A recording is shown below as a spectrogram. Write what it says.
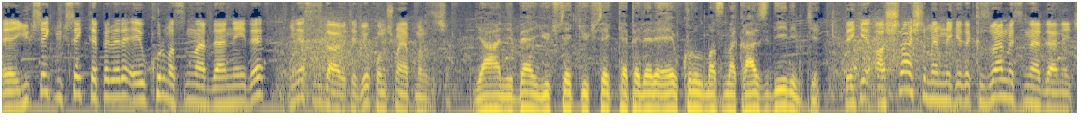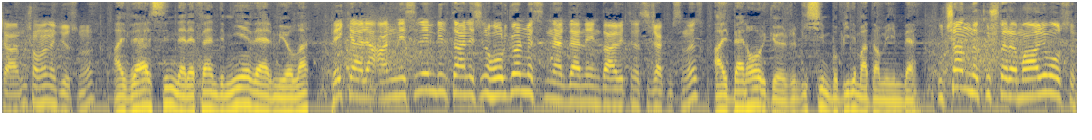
Ee, yüksek yüksek tepelere ev kurmasınlar derneği de yine sizi davet ediyor konuşma yapmanız için. Yani ben yüksek yüksek tepelere ev kurulmasına karşı değilim ki. Peki aşırı aşırı memlekete kız vermesinler derneği çağırmış ona ne diyorsunuz? Ay versinler efendim niye vermiyorlar? Pekala annesinin bir tanesini hor görmesinler derneğin davetine sıcak mısınız? Ay ben hor görürüm işim bu bilim adamıyım ben. Uçanla kuşlara malum olsun.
